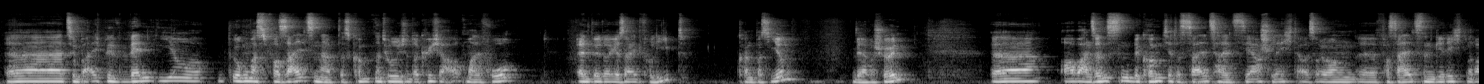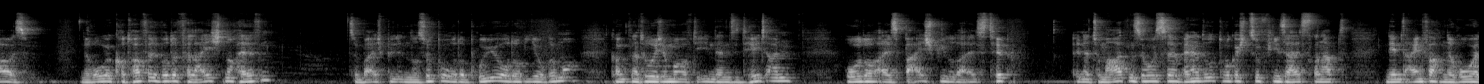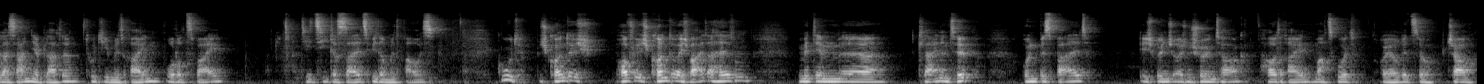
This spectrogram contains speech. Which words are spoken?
Äh, zum Beispiel, wenn ihr irgendwas versalzen habt, das kommt natürlich in der Küche auch mal vor. Entweder ihr seid verliebt, kann passieren, wäre schön. Äh, aber ansonsten bekommt ihr das Salz halt sehr schlecht aus euren äh, versalzenen Gerichten raus. Eine rohe Kartoffel würde vielleicht noch helfen, zum Beispiel in der Suppe oder Brühe oder wie auch immer. Kommt natürlich immer auf die Intensität an. Oder als Beispiel oder als Tipp, eine Tomatensauce, wenn ihr dort wirklich zu viel Salz dran habt, nehmt einfach eine rohe Lasagneplatte, tut die mit rein oder zwei. Die zieht das Salz wieder mit raus. Gut, ich, konnte, ich hoffe, ich konnte euch weiterhelfen mit dem äh, kleinen Tipp und bis bald. Ich wünsche euch einen schönen Tag. Haut rein, macht's gut. Euer Rizzo. Ciao.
